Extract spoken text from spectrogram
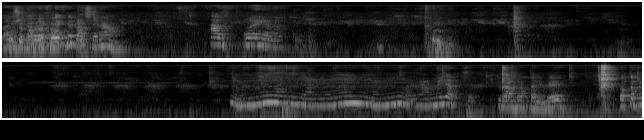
বসে পান্তা খাওয়া দেখতে পাচ্ছে না ভর্তা নিবে। ভর্তাটা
